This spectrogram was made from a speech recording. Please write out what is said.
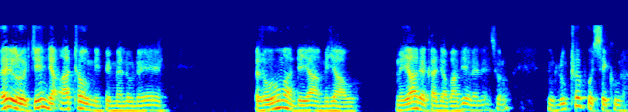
အဲ့ဒီလိုကျင့်ကြအထုတ်နေပေမဲ့လို့လေဘလို့မှတရားမရဘူးမရတဲ့အခါကျဘာဖြစ်လဲလဲဆိုတော့သူလူထွက်ဖို့စိတ်ကူးတာ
